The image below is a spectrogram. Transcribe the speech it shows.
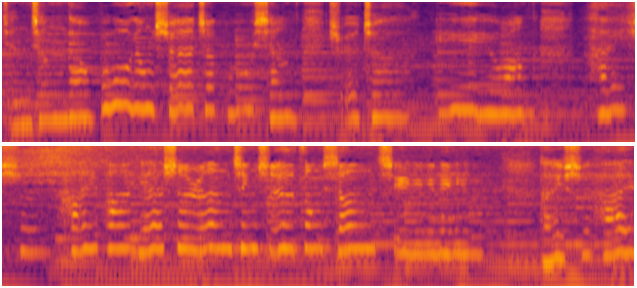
坚强到不用学。着不想，学着遗忘，还是害怕夜深人静时总想起你，还是害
